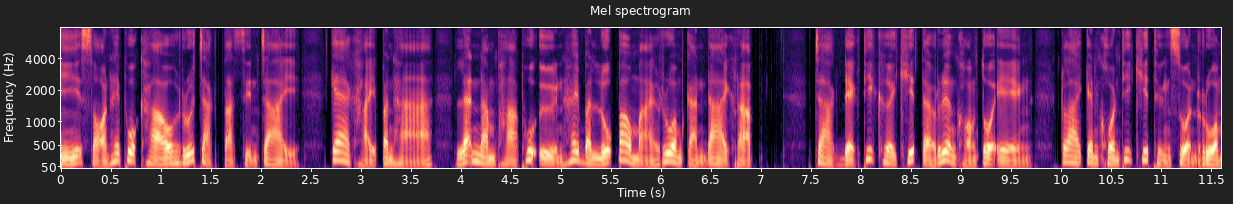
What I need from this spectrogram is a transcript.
นี้สอนให้พวกเขารู้จักตัดสินใจ แก้ไขปัญหา และนำพาผู้อื่นให้บรรลุเป้าหมายร่วมกันได้ครับ จากเด็กที่เคยคิดแต่เรื่องของตัวเอง กลายเป็นคนที่คิดถึงส่วนรวม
